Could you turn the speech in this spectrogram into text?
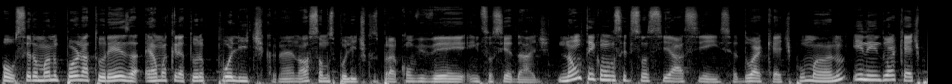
pô, o ser humano por natureza é uma criatura política, né? Nós somos políticos para conviver em sociedade. Não tem como você dissociar a ciência do arquétipo humano e nem do arquétipo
